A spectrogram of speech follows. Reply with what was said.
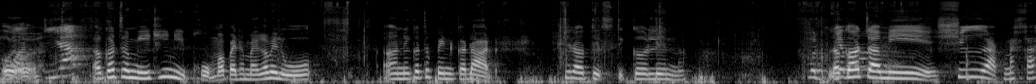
หวานเจี๊ยบแล้วก็จะมีที่หนีบผมเอาไปทำไมก็ไม่รู้ อันนี้ก็จะเป็นกระดาษที่เราติดสติกเกอร์เล่นนะหมดแล้วก็จะมีเชือกนะคะ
